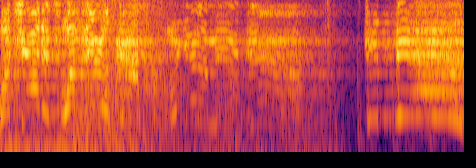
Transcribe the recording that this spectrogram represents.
Watch out, it's 1 0. We got a man down. Get down!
